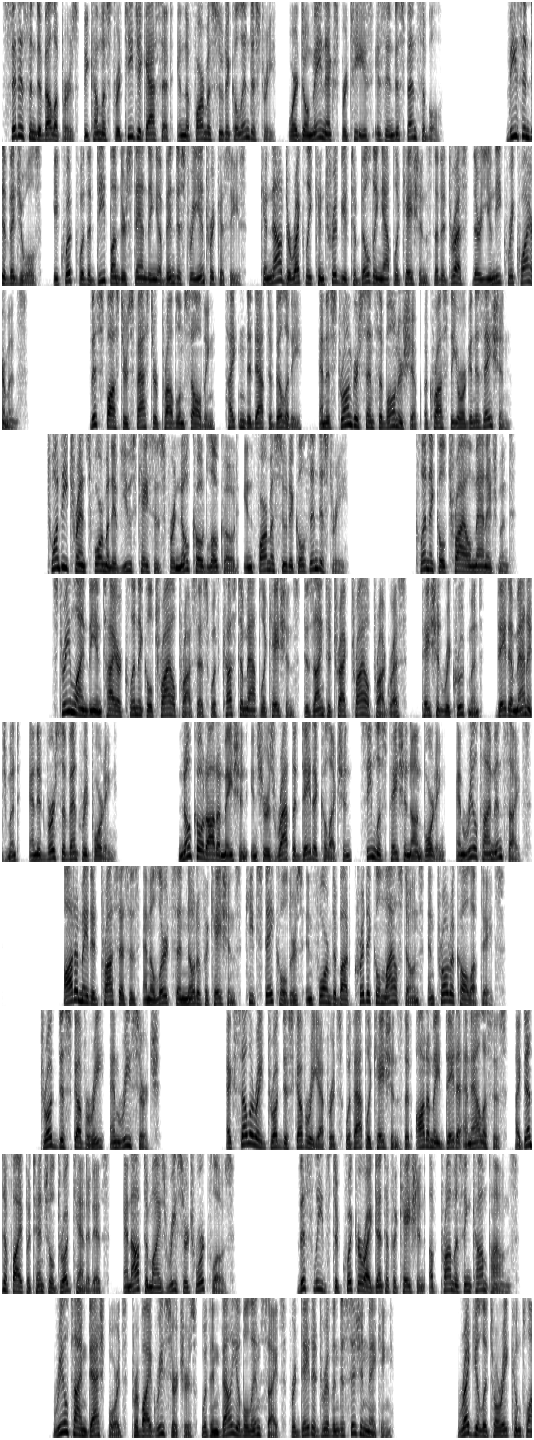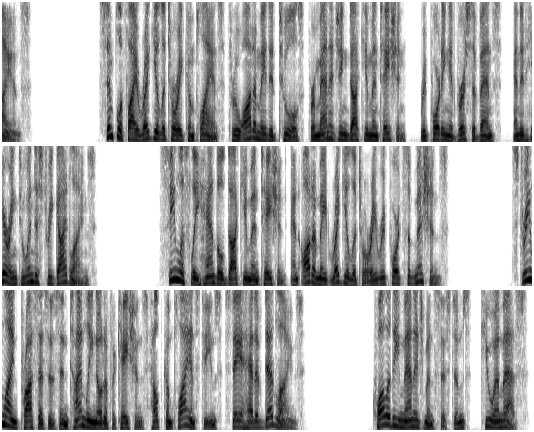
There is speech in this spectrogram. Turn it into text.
Citizen developers become a strategic asset in the pharmaceutical industry, where domain expertise is indispensable. These individuals, equipped with a deep understanding of industry intricacies, can now directly contribute to building applications that address their unique requirements. This fosters faster problem solving, heightened adaptability, and a stronger sense of ownership across the organization. 20 transformative use cases for no code low code in pharmaceuticals industry. Clinical trial management. Streamline the entire clinical trial process with custom applications designed to track trial progress, patient recruitment, data management, and adverse event reporting. No code automation ensures rapid data collection, seamless patient onboarding, and real time insights. Automated processes and alerts and notifications keep stakeholders informed about critical milestones and protocol updates. Drug discovery and research. Accelerate drug discovery efforts with applications that automate data analysis, identify potential drug candidates, and optimize research workflows. This leads to quicker identification of promising compounds. Real time dashboards provide researchers with invaluable insights for data driven decision making. Regulatory compliance. Simplify regulatory compliance through automated tools for managing documentation, reporting adverse events, and adhering to industry guidelines. Seamlessly handle documentation and automate regulatory report submissions. Streamlined processes and timely notifications help compliance teams stay ahead of deadlines. Quality Management Systems, QMS.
